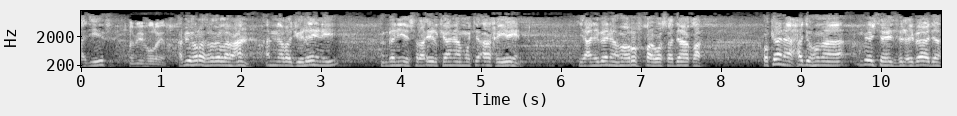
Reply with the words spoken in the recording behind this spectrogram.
حديث أبي هريرة. أبي هريرة رضي الله عنه أن رجلين من بني إسرائيل كانا متآخيين يعني بينهما رفقة وصداقة وكان أحدهما يجتهد في العبادة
